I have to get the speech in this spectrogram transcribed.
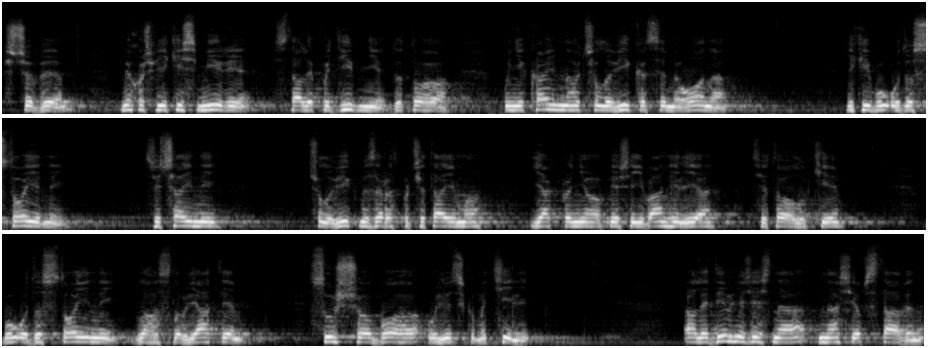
щоб ми, хоч в якійсь мірі, стали подібні до того унікального чоловіка Симеона, який був удостоєний, звичайний чоловік. Ми зараз прочитаємо, як про нього пише Євангелія Святого Луки, був удостоєний благословляти сущого Бога у людському тілі. Але дивлячись на наші обставини,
